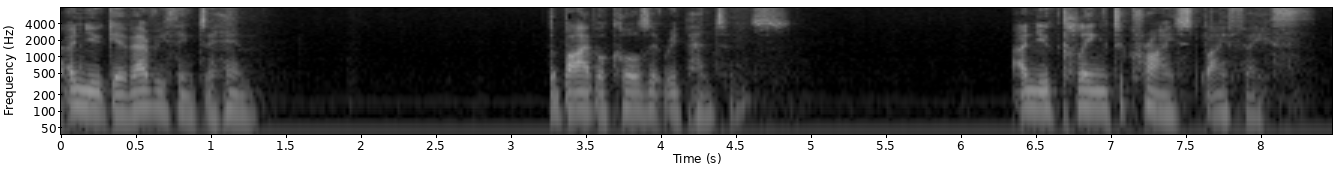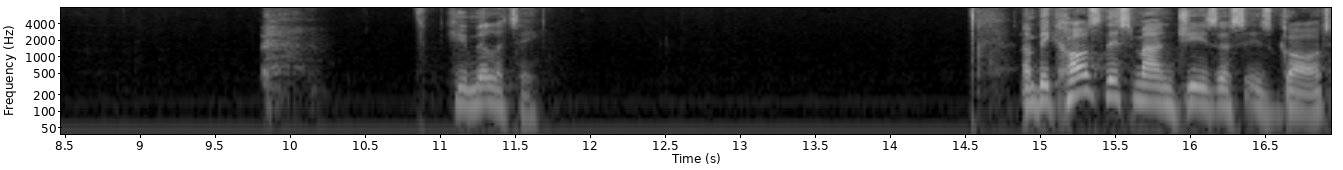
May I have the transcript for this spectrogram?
And you give everything to him. The Bible calls it repentance. And you cling to Christ by faith. Humility And because this man Jesus is God,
